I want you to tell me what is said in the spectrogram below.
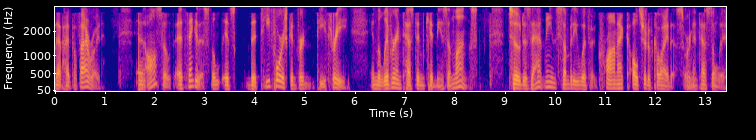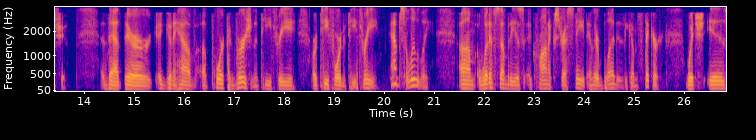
that hypothyroid. And also, uh, think of this: the, it's the T4 is converted to T3 in the liver, intestine, kidneys, and lungs. So does that mean somebody with chronic ulcerative colitis or an intestinal issue that they're going to have a poor conversion of T3 or T4 to T3? Absolutely. Um, what if somebody is in a chronic stress state and their blood becomes thicker, which is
